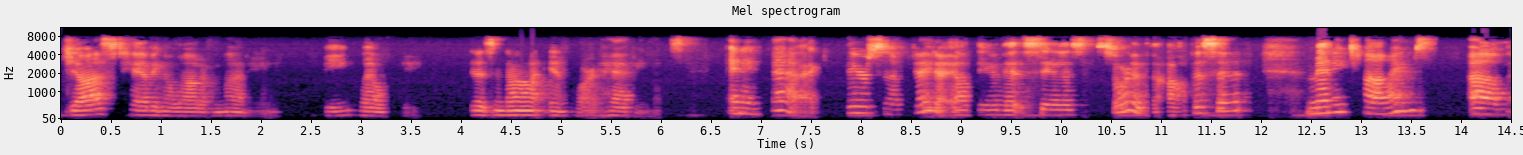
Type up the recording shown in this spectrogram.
just having a lot of money, being wealthy, does not impart happiness. And in fact, there's some data out there that says sort of the opposite. Many times, um,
